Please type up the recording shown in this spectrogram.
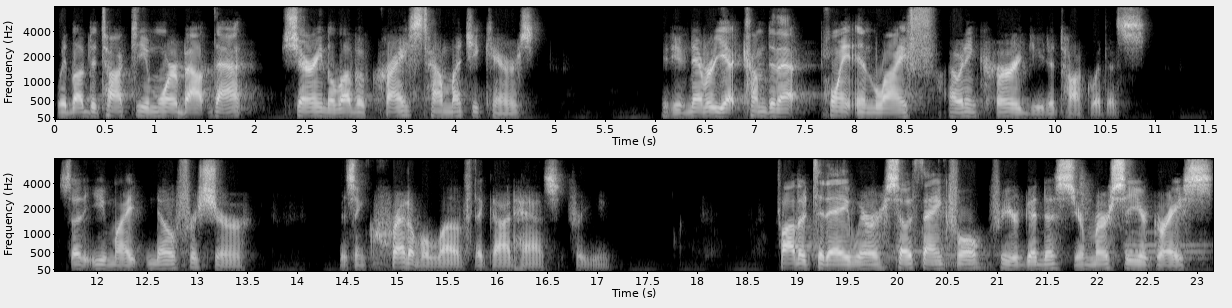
We'd love to talk to you more about that, sharing the love of Christ, how much He cares. If you've never yet come to that point in life, I would encourage you to talk with us so that you might know for sure this incredible love that God has for you. Father, today we're so thankful for your goodness, your mercy, your grace.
